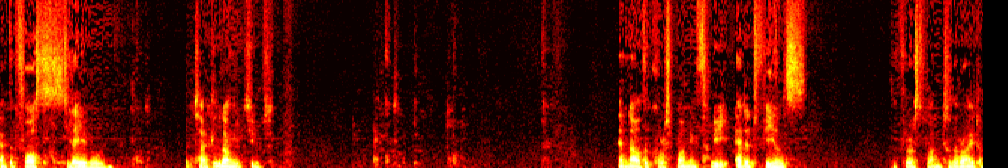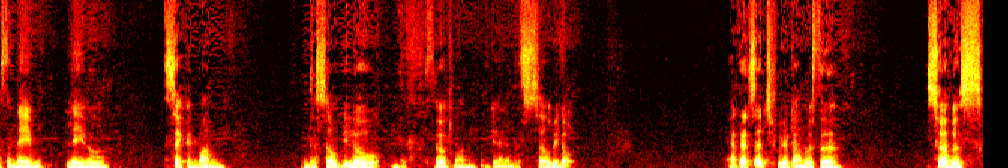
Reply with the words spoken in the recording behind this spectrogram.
and the fourth label the title longitude. And now the corresponding three edit fields. The first one to the right of the name label, second one in the cell below, the third one again in the cell below. And that's it. We are done with the service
